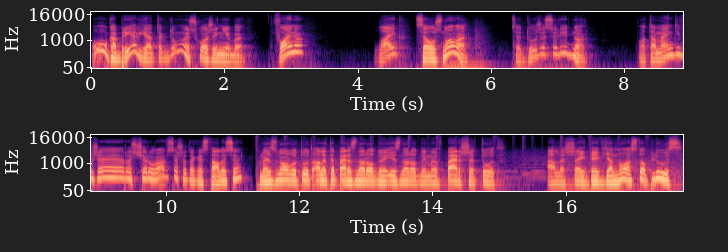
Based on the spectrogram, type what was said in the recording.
О, Габріель, я так думаю, схожий ніби. Файно? Лайк? Це основа? Це дуже солідно. Отаменді вже розчарувався, що таке сталося. Ми знову тут, але тепер з народною і з народною ми вперше тут. Але ще й 90 плюс.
